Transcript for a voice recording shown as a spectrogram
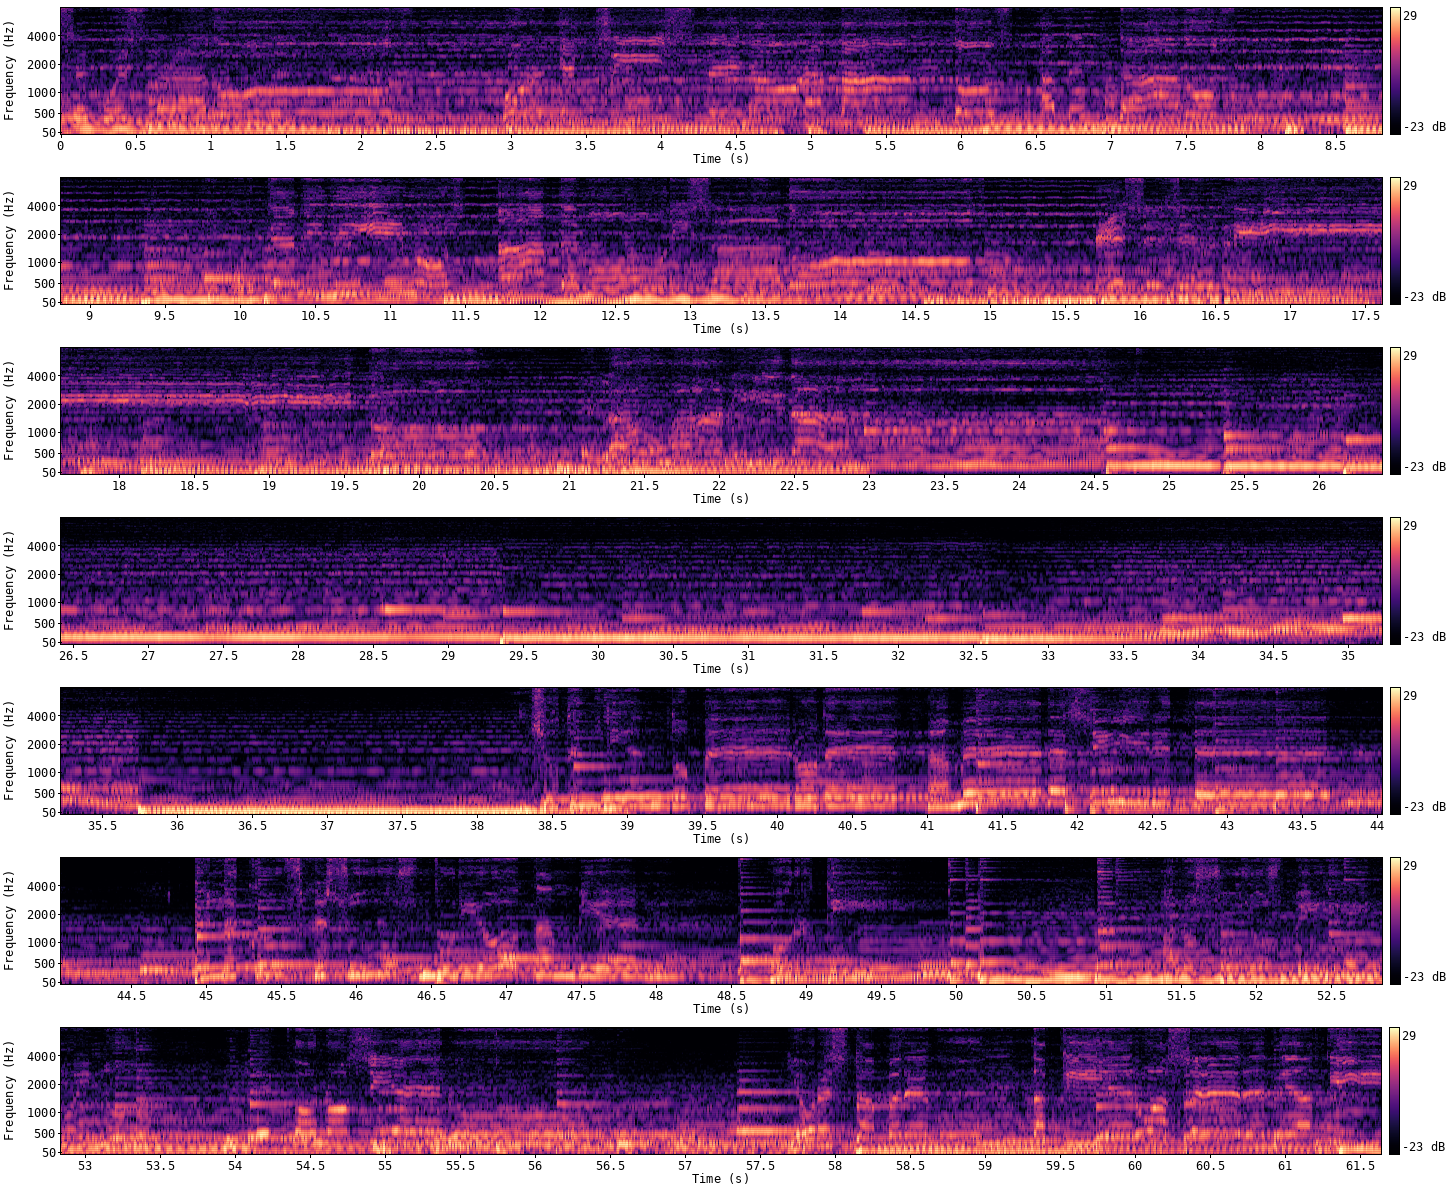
secuestrados. Y porque vivimos atemorizados. Ese es el Murió también por ti. A los suyos vino y no le conocieron. Y ahora esta pregunta quiero hacerte a ti.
